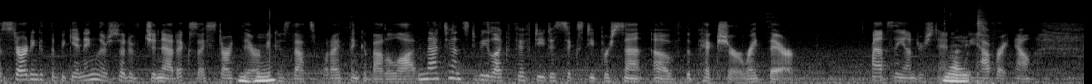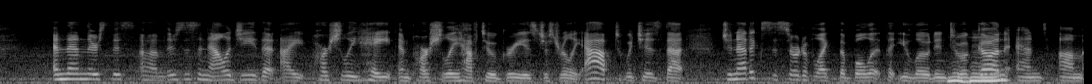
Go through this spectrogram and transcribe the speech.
starting at the beginning there's sort of genetics i start there mm-hmm. because that's what i think about a lot and that tends to be like 50 to 60 percent of the picture right there that's the understanding right. we have right now. And then there's this um, there's this analogy that I partially hate and partially have to agree is just really apt, which is that genetics is sort of like the bullet that you load into mm-hmm. a gun, and um,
